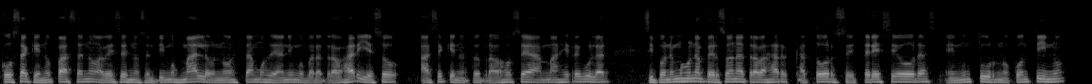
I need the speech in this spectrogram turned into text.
cosa que no pasa, ¿no? A veces nos sentimos mal o no estamos de ánimo para trabajar y eso hace que nuestro trabajo sea más irregular. Si ponemos una persona a trabajar 14, 13 horas en un turno continuo,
